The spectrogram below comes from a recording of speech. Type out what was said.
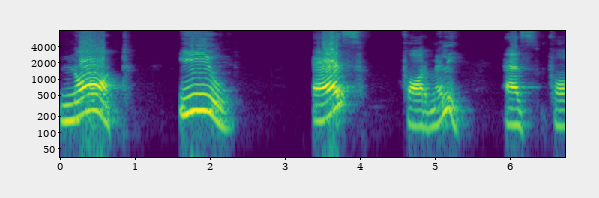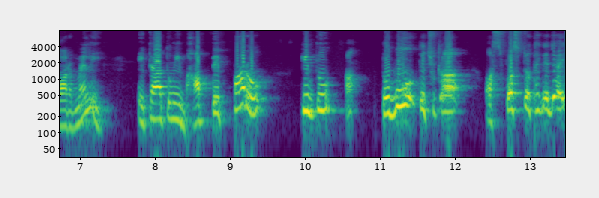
not you as formally as formally এটা তুমি ভাবতে পারো কিন্তু আ, তবুও কিছুটা অস্পষ্ট থেকে যায়,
